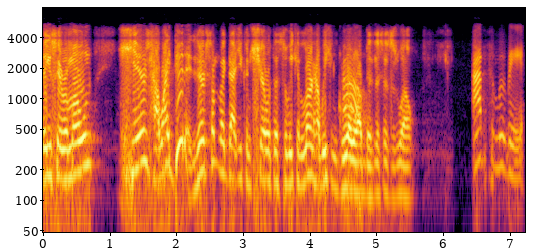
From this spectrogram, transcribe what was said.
that you say, Ramon, here's how I did it. Is there something like that you can share with us so we can learn how we can grow our businesses as well? Absolutely.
